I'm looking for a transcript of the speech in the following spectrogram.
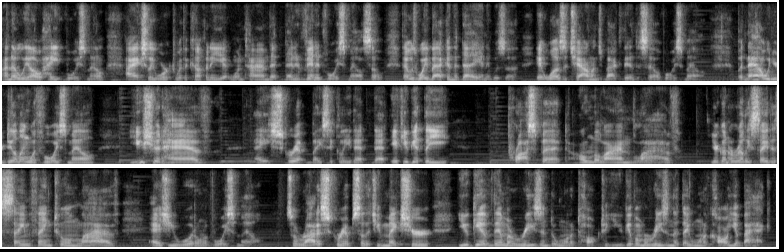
I know we all hate voicemail. I actually worked with a company at one time that, that invented voicemail. So that was way back in the day, and it was a it was a challenge back then to sell voicemail. But now, when you're dealing with voicemail, you should have a script basically that that if you get the prospect on the line live, you're going to really say the same thing to them live as you would on a voicemail. So write a script so that you make sure you give them a reason to want to talk to you. You give them a reason that they want to call you back.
